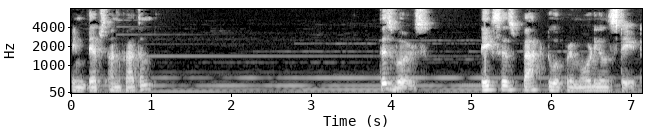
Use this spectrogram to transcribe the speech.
in depths unfathomed? This verse takes us back to a primordial state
